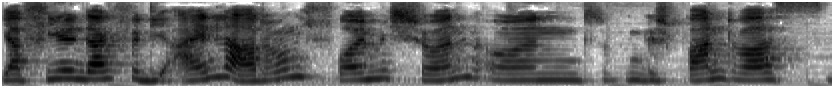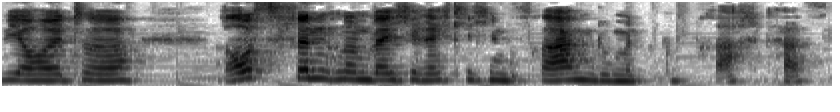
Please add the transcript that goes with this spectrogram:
Ja, vielen Dank für die Einladung. Ich freue mich schon und bin gespannt, was wir heute rausfinden und welche rechtlichen Fragen du mitgebracht hast.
